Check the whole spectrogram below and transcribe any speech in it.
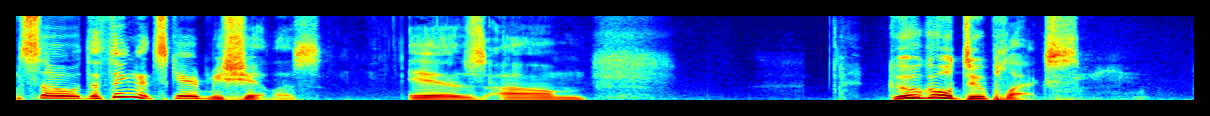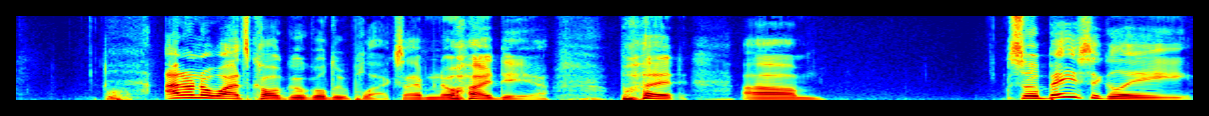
so the thing that scared me shitless is um, Google Duplex. I don't know why it's called Google Duplex. I have no idea, but um, so basically,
